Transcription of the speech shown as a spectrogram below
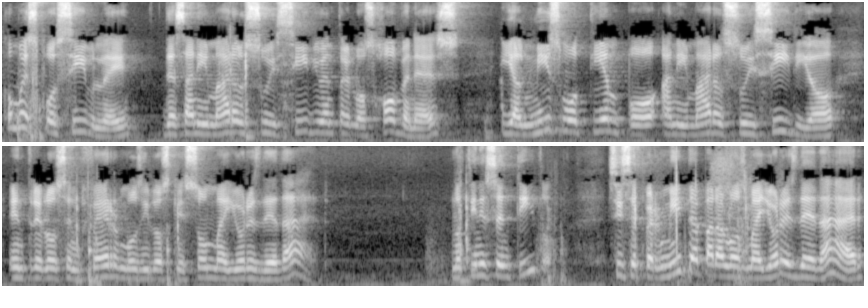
¿Cómo es posible desanimar el suicidio entre los jóvenes y al mismo tiempo animar el suicidio entre los enfermos y los que son mayores de edad. No tiene sentido. Si se permite para los mayores de edad,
